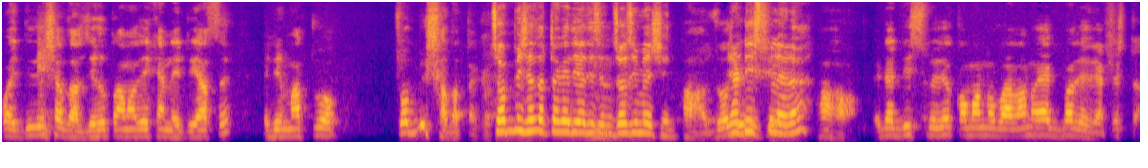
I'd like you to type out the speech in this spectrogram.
পঁয়ত্রিশ হাজার যেহেতু আমাদের এখানে এটি আছে এটি মাত্র চব্বিশ হাজার টাকা। চব্বিশ হাজার টাকা দিয়ে দিচ্ছেন জজি মেশিন হ্যাঁ ডিসপ্লে না? হ্যাঁ হ্যাঁ। এটা ডিসপ্লে কমানো বাড়ানো একবারে লেটেস্টটা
